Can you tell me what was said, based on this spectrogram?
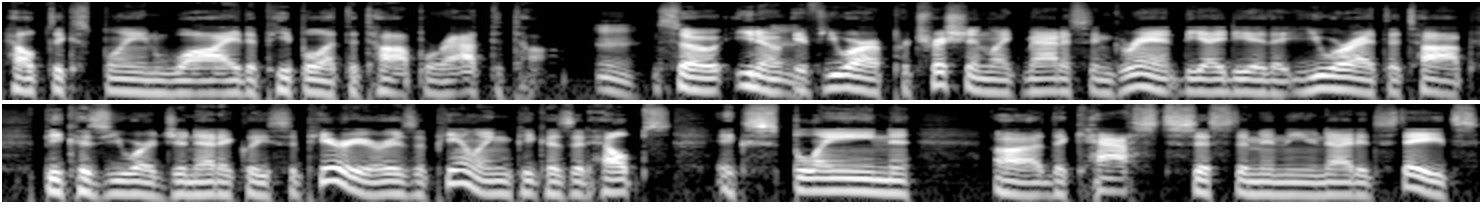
helped explain why the people at the top were at the top. So, you know, if you are a patrician like Madison Grant, the idea that you are at the top because you are genetically superior is appealing because it helps explain uh, the caste system in the United States,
